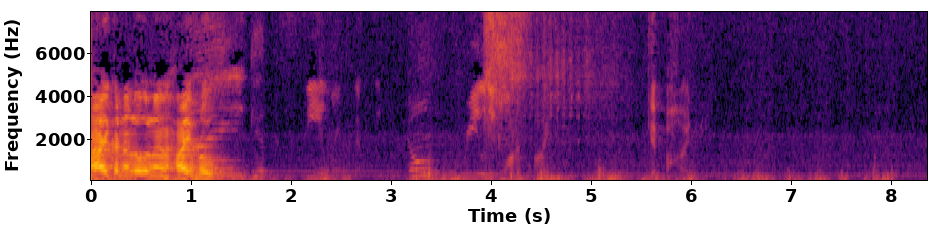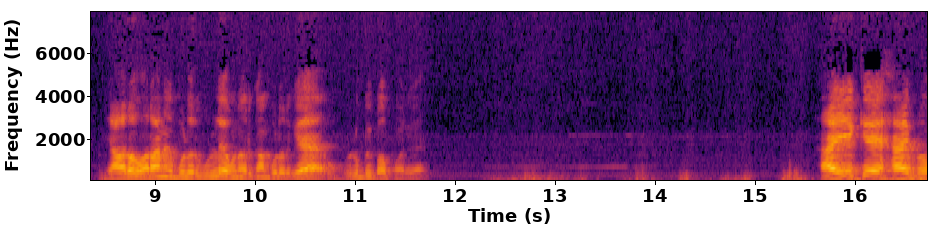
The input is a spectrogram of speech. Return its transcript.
Hi Kannan Logan hi bro யாரோ வரானுங்க போல இருக்கு. உள்ளே எவனோ இருக்கான் போல இருக்கு. உள்ளே போய் பார்ப்போம் இருக்க ஹாய் ஏகே ஹாய் ப்ரோ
